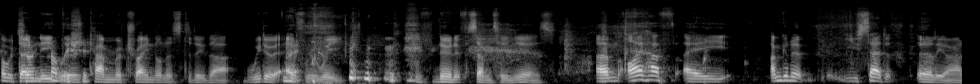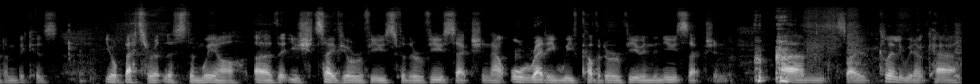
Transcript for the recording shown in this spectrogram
Oh, we don't I need the should- camera trained on us to do that. We do it every week. We've been doing it for 17 years. Um, I have a I'm gonna. You said earlier, Adam, because you're better at this than we are, uh, that you should save your reviews for the review section. Now, already we've covered a review in the news section, um, so clearly we don't care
